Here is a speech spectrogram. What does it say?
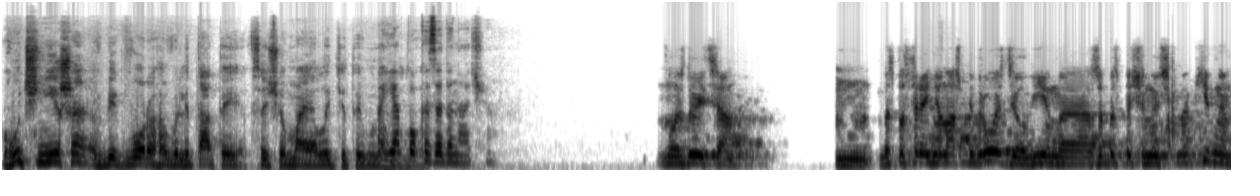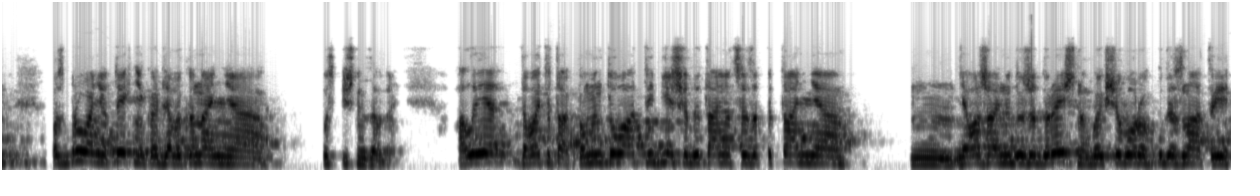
гучніше в бік ворога вилітати все, що має летіти йому на А я голову? поки задоначу. Ну, ось дивіться, м, безпосередньо наш підрозділ він е, забезпечений всім необхідним озброєння, технікою для виконання успішних завдань. Але давайте так, коментувати більше детально це запитання, м, я вважаю, не дуже доречно, бо якщо ворог буде знати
